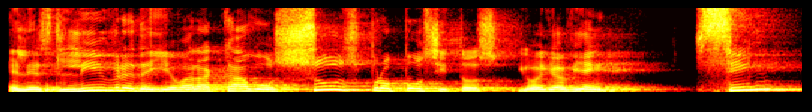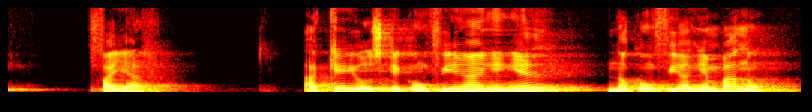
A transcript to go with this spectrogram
Él es libre de llevar a cabo sus propósitos, y oiga bien, sin fallar. Aquellos que confían en Él no confían en vano.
